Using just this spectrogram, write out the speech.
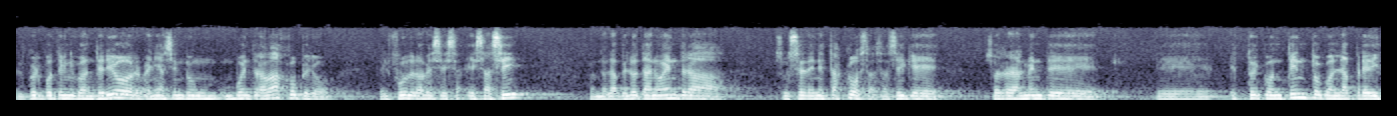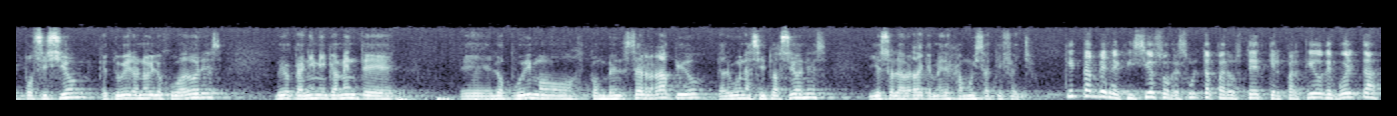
el cuerpo técnico anterior venía haciendo un, buen trabajo, pero el fútbol a veces es así. Cuando la pelota no entra, suceden estas cosas. Así que yo realmente eh, estoy contento con la predisposición que tuvieron hoy los jugadores. Veo que anímicamente eh, los pudimos convencer rápido de algunas situaciones y eso la verdad que me deja muy satisfecho. ¿Qué tan beneficioso resulta para usted que el partido de vuelta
